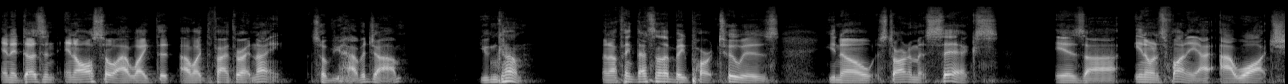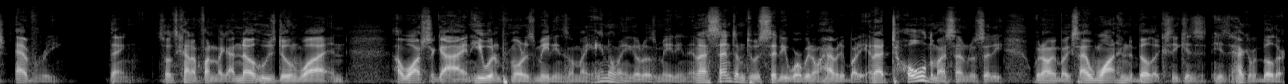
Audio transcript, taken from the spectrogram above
and it doesn't. And also, I like that. I like the fact they're at night. So if you have a job, you can come. And I think that's another big part too. Is you know starting them at six is uh you know and it's funny. I, I watch everything, so it's kind of fun. Like I know who's doing what, and I watched a guy and he wouldn't promote his meetings. I'm like, ain't no way you go to his meeting. And I sent him to a city where we don't have anybody. And I told him I sent him to a city we don't have anybody because I want him to build it because he can, he's a heck of a builder.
